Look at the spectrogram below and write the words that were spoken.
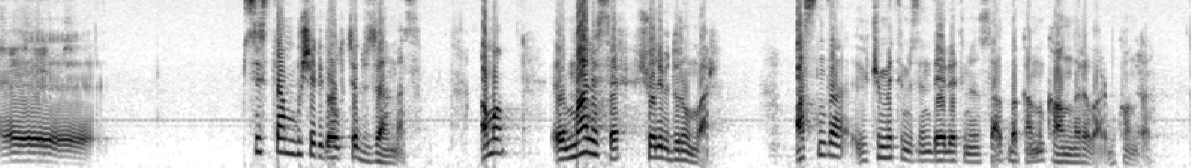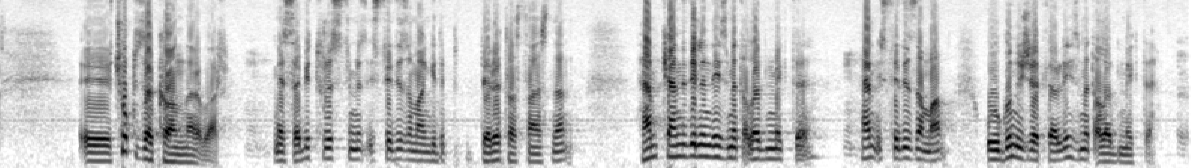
Ee, sistem bu şekilde oldukça düzelmez. Ama e, maalesef şöyle bir durum var. Aslında hükümetimizin, devletimizin, Sağlık Bakanlığı'nın kanunları var bu konuda. Ee, çok güzel kanunlar var. Mesela bir turistimiz istediği zaman gidip devlet hastanesinden hem kendi dilinde hizmet alabilmekte, hem istediği zaman uygun ücretlerle hizmet alabilmekte. Evet.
